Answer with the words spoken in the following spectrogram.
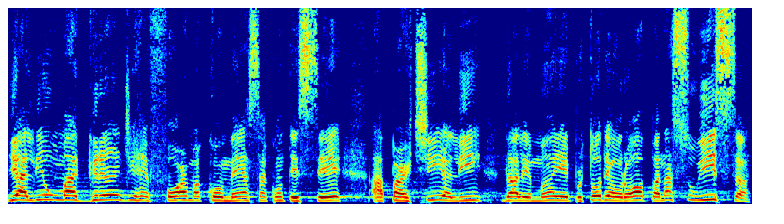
e ali uma grande reforma começa começa a acontecer a partir ali da Alemanha e por toda a Europa. Na Suíça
